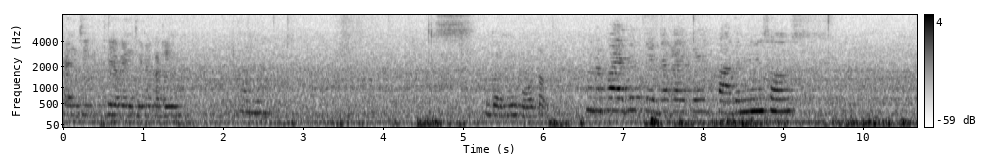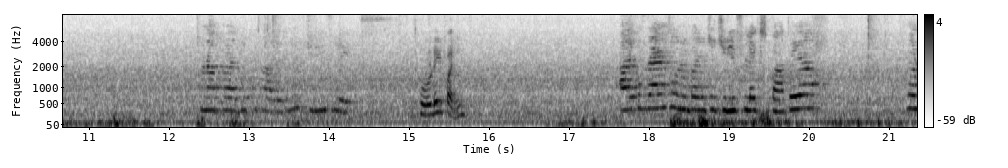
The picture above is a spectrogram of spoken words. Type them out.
ਕੈਂਚੀ ਕਿੱਥੇ ਆ ਕੈਂਚੀ ਨਾਲ ਕੱਟ ਲਈ ਗਰਮੀ ਬਹੁਤ ਆ। ਹੁਣ ਆਪਾਂ ਇਹਦੇ ਉੱਤੇ ਇਦਾਂ ਕਰਕੇ ਪਾ ਦਿੰਦੇ ਹਾਂ ਸੌਸ ਹੁਣ ਆਪਾਂ ਇਹਦੇ ਉੱਤੇ ਪਾ ਦਿੰਦੇ ਹਾਂ ਚਿਲੀ ਫਲੇਕਸ ਥੋੜੇ ਹੀ ਪਾਈ। ਆ ਦੇਖੋ ਫਰੈਂਡਸ ਹੁਣ ਆਪਾਂ ਇਹਦੇ ਚ ਚਿਲੀ ਫਲੇਕਸ ਪਾਤੇ ਆ। ਹੁਣ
